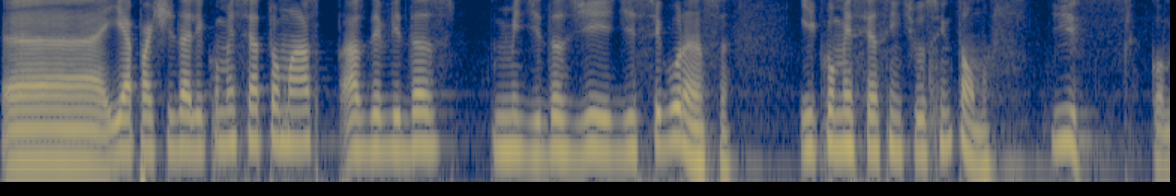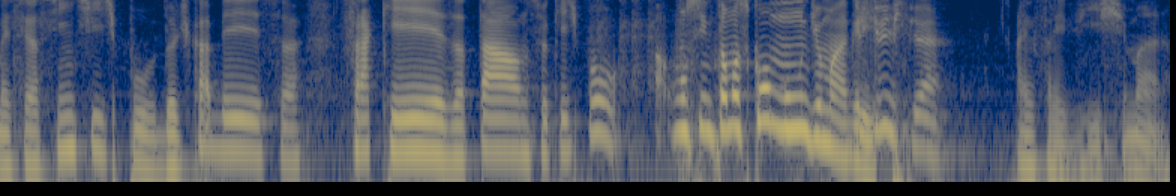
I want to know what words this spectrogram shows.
eh, e a partir dali comecei a tomar as, as devidas medidas de, de segurança. E comecei a sentir os sintomas. Ih, Comecei a sentir, tipo, dor de cabeça, fraqueza, tal, não sei o que. Tipo, uns sintomas comuns de uma gripe. Gripe, é. Aí eu falei, vixe, mano.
